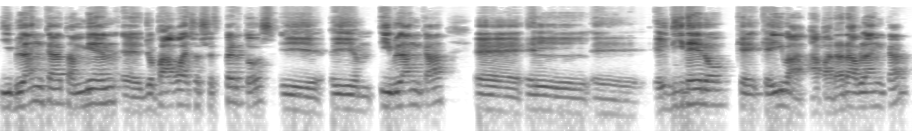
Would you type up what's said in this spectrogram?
Y Blanca también, eh, yo pago a esos expertos y, Blanca, eh, eh, el, dinero que, iba a parar a Blanca,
